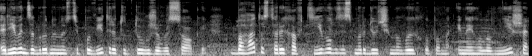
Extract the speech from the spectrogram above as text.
Рівень забрудненості повітря тут дуже високий. Багато старих автівок зі смердючими вихлопами, і найголовніше,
